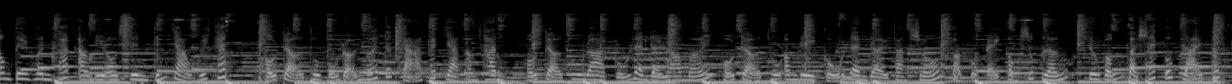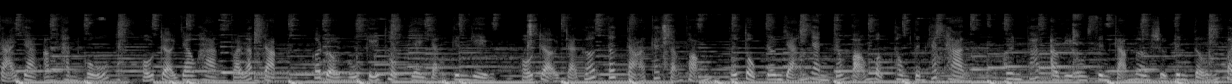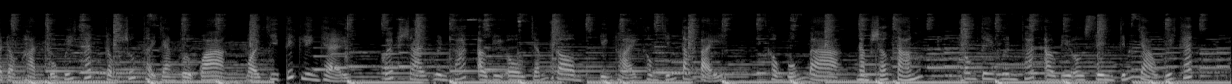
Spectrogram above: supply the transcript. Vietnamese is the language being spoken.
Công ty Huynh Phát Audio xin kính chào quý khách, hỗ trợ thu cũ đổi mới tất cả các dàn âm thanh, hỗ trợ thu loa cũ lên đời loa mới, hỗ trợ thu âm đi cũ lên đời vang số và cục đẩy công suất lớn, tư vấn và sát úp lại tất cả dàn âm thanh cũ, hỗ trợ giao hàng và lắp đặt, có đội ngũ kỹ thuật dày dặn kinh nghiệm, hỗ trợ trả góp tất cả các sản phẩm, thủ tục đơn giản nhanh chóng bảo mật thông tin khách hàng. Huynh Phát Audio xin cảm ơn sự tin tưởng và đồng hành của quý khách trong suốt thời gian vừa qua. Mọi chi tiết liên hệ website huynhphataudio.com, điện thoại 0987 043 568. Công ty VinFast Audio xin kính chào quý khách.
